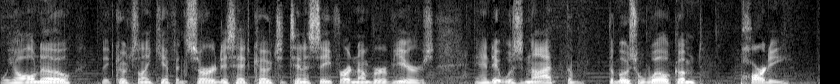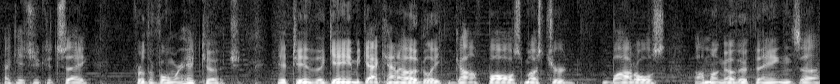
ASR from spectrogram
We all know that Coach Lane Kiffin served as head coach at Tennessee for a number of years, and it was not the, the most welcomed party, I guess you could say, for the former head coach. At the end of the game, it got kind of ugly. Golf balls, mustard bottles, among other things. Uh,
